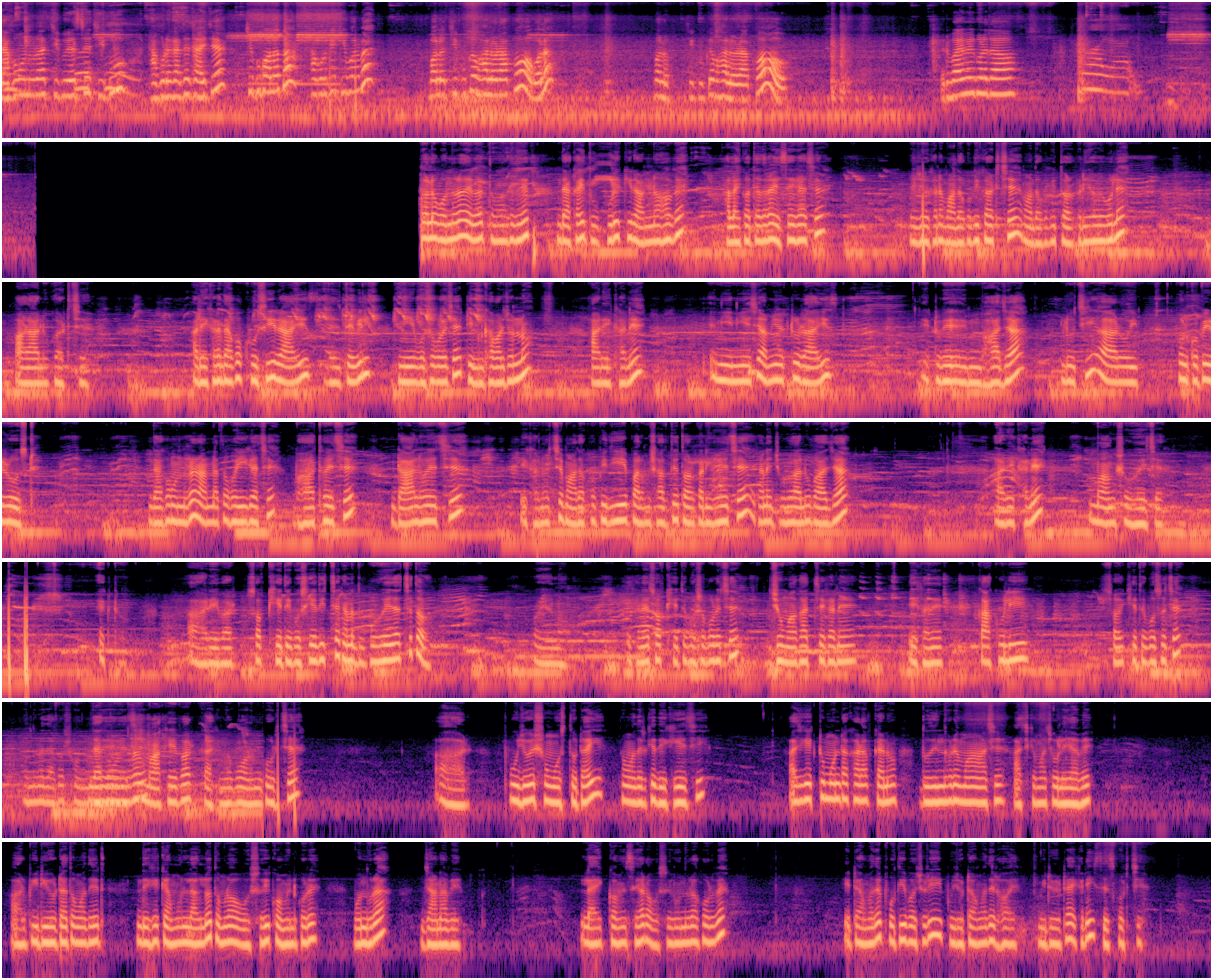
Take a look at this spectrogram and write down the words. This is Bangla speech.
দেখো বন্ধুরা, চিকু এসছে। চিকু ঠাকুরের কাছে চাইছে। চিকু, বলো তো, ঠাকুরকে কি বলবে? বলো, চিকুকে ভালো রাখো, বলো। বলো, চিকুকে ভালো রাখো। একটু বাই বাই করে দাও। চলো বন্ধুরা, এবার তোমাদের দেখাই দুপুরে কি রান্না হবে। হালাই কথা দ্বারা এসে গেছে। এই যে এখানে বাঁধাকপি কাটছে, বাঁধাকপির তরকারি হবে বলে, আর আলু কাটছে। আর এখানে দেখো খুশি রাইস ভেজিটেবিল নিয়ে বসে পড়েছে টিফিন খাওয়ার জন্য। আর এখানে নিয়ে নিয়েছি আমিও একটু রাইস, একটু ভাজা, লুচি আর ওই ফুলকপির রোস্ট। দেখো বন্ধুরা, রান্না তো হয়েই গেছে। ভাত হয়েছে, ডাল হয়েছে, এখানে হচ্ছে বাঁধাকপি দিয়ে পালং শাক দিয়ে তরকারি হয়েছে, এখানে ঝুড়ো আলু ভাজা। আর এখানে মাংস হয়েছে। একটু। আর এবার সব খেতে বসিয়ে দিচ্ছে কেন দুপুর হয়ে যাচ্ছে তো? ওই জন্য। এখানে সব খেতে বসে পড়েছে। ঝুমা খাচ্ছে এখানে। এখানে কাকুলি সবাই খেতে বসেছে। বন্ধুরা দেখো সন্ধ্যা দেখো বন্ধুরা মাকে এবার কাকিমা বরণ করছে। আর পুজোর সমস্তটাই তোমাদেরকে দেখিয়েছি। আজকে একটু মনটা খারাপ কেন? দুদিন ধরে মা আছে, আজকে মা চলে যাবে। আর ভিডিওটা তোমাদের দেখে কেমন লাগল তোমরা অবশ্যই কমেন্ট করে বন্ধুরা জানাবে। লাইক কমেন্ট শেয়ার অবশ্যই বন্ধুরা করবে। এটা আমাদের প্রতি বছরই এই পুজোটা আমাদের হয়। ভিডিওটা এখানেই শেষ করছি।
